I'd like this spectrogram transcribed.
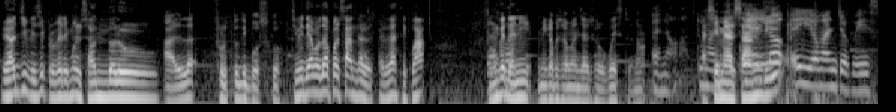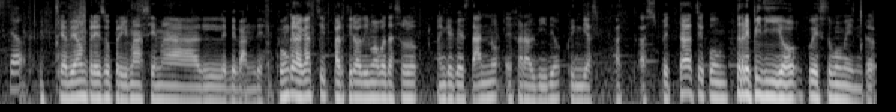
e oggi invece proveremo il sandalo al frutto di bosco. Ci vediamo dopo il sandalo. Guardate qua. Comunque. Danny mica possiamo mangiare solo questo, no? Eh no, tu Assieme al Sandy. e io mangio questo. che abbiamo preso prima assieme alle bevande. Comunque ragazzi partirò di nuovo da solo anche quest'anno e farò il video, quindi as- aspettate con trepidio questo momento.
